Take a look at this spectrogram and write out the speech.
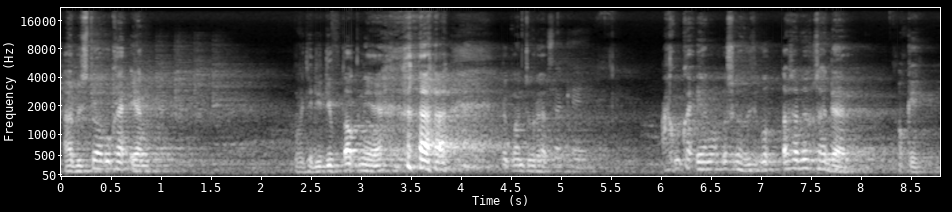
Habis itu aku kayak yang mau jadi deep talk nih ya. Lukman curhat. Okay. Aku kayak yang aku terus sampai aku sadar oke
